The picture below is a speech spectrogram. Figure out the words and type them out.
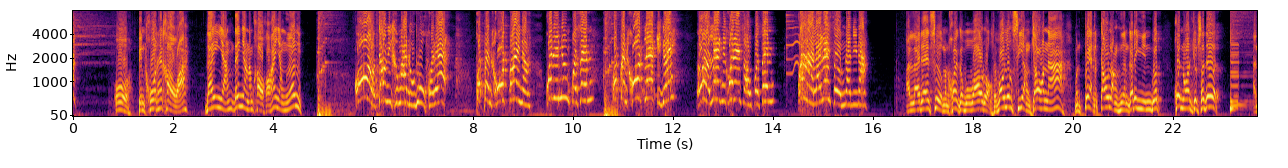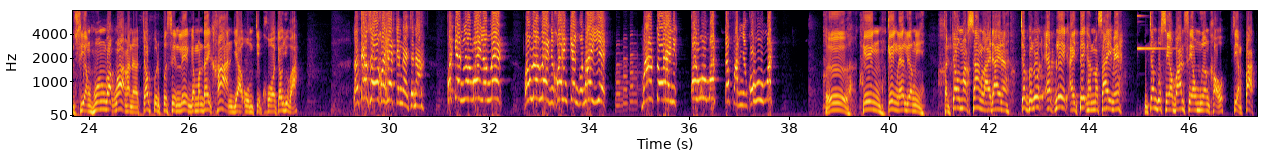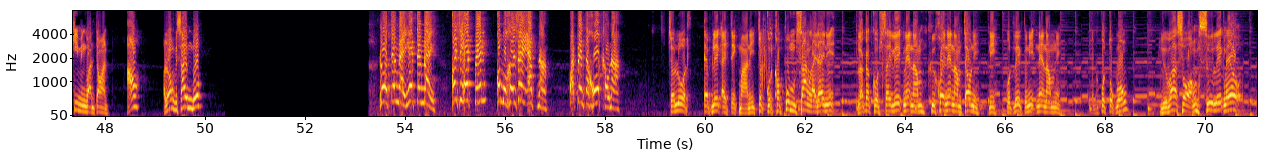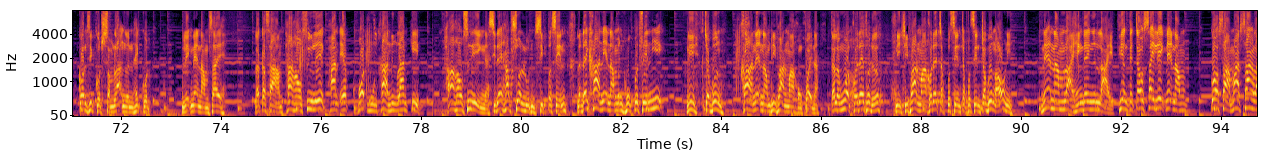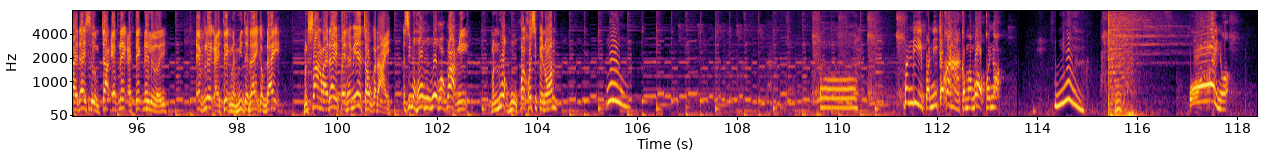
โอ้เป็นโคตรให้เขาวะได้หยังได้หยังนำเขาเขาให้หยังเมืองโอ้เจ้านี่คือมาดูถูกคอยแน่ก็เป็นโค้ดไปนะก็ได้หนึ่งเปอร์เซ็นต์ก็เป็นโค้ดแรกอีกไงเออแรกนี่ก็ได้สองเปอร์เซ็นต์ก็หารายได้เสริมนะนี่นะ อะไรได้เสื้อมันค่อยกระบเว้าหรอก แต่เว่าเรื่องเสียงเจ้าหนนะมันแปดเก้าหลังเฮือนก็ได้ยินเบิดค่อยนอนจุดเสดิดอันเสียงห่วงวากว่ากันน่ะเจ้าเปิดเปอร์เซ็นต์เลขยังมันได้ค่าอันยาอมเจ็บคอเจ้าอยู่วะแล้วเจ้าเสือคอยเฮ็ดจังไหนชนะคอยเก่งเรื่องไว้เรื่องเลขเอาเรื่องเลขนี่คอยยังเก่งกว่าไพ่อีกมาตัวใดนี่คอยหูมัดเจะฝันอย่างคอยหูมัด เออ เก่งเก่งแล้วเรื่องนี้ขันเจ้ามักสร้างรายได้นะเจ้าไปโหลดแอปเลขไอเต็กหันมาใส่ไหม มันจังบ่เซลบ้านเซลเมืองเขาเสียงปากขี้แมงวันจอนเอาเอาลองไปใส่มึงดูโลดจังใดเฮ็ดจังใดคอยสิเฮ็ดเป็นก็บ่เคยใช้แอปนะคอยเป็นแต่โค้ดเขานะเจ้าโหลดแอปเลขไอเต็กมานี่จะกดเข้าปุ่มสร้างรายได้นี้ แล้วก็กดใส่เลขแนะนำคือค่อยแนะนำเจ้านี่นี่ กดเลขตัวนี้แนะนำนี่แล้วก็กดตกลง หรือว่าสองซื้อเลขแล้วก่อนสิกดสำระเงินให้กดเลขแนะนำใส่ แล้วก็สามถ้าเฮาซื้อเลขผ่านแอปฮอตมูลค่า 1 ล้านกีบ ถ้าเฮาซื้อเองเนี่ยสิได้รับส่วนลด10%และได้ค่าแนะนำเป็น6%อีกนี่เจะเบิ้งค่าแนะนำที่ผ่านมาของค่อยนะ แต่ละงวดค่อยได้เท่าเด้อนี่ที่ผ่านมาค่อยได้จากเปอร์เซ็นต์จากเปอร์เซ็นต์เจ้าเบิ้งเอานี่ แนะนำหลายแห่งได้เงินหลาย เพียงแต่เจ้าใส่เลขแนะนำก็สามารถสร้างรายได้เสริมจากแอปเลขไอเต็กได้เลย แอปเลขไอเต็กน่ะมีแต่ได้กับได้ มันสร้างรายได้ไปทำไมเจ้าก็ได้อสิมาโฮงโวกวากนี้ มันนวกหูค่อยๆสิไปนอนโอ้มันดีปานนี้เจ้าก็หาก็มาบอกคอยเนาะอืมโอ้ยเนาะ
